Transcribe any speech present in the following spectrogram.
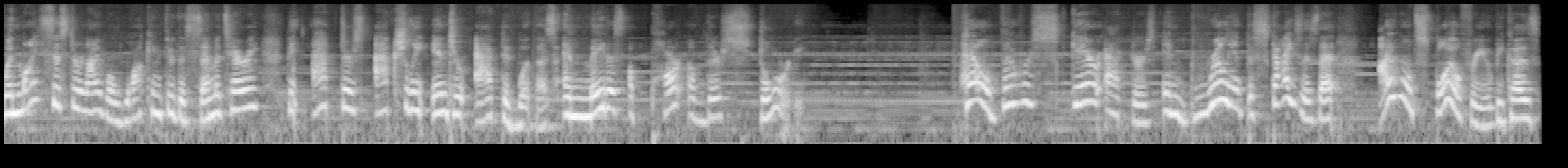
When my sister and I were walking through the cemetery, the actors actually interacted with us and made us a part of their story. Hell, there were scare actors in brilliant disguises that I won't spoil for you because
